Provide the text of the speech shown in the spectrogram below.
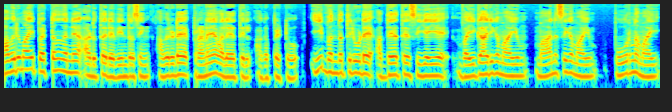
അവരുമായി പെട്ടെന്ന് തന്നെ അടുത്ത രവീന്ദ്ര സിംഗ് അവരുടെ പ്രണയവലയത്തിൽ അകപ്പെട്ടു. ഈ ബന്ധത്തിലൂടെ അദ്ദേഹത്തെ സി ഐ എ വൈകാരികമായും മാനസികമായും പൂർണമായി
